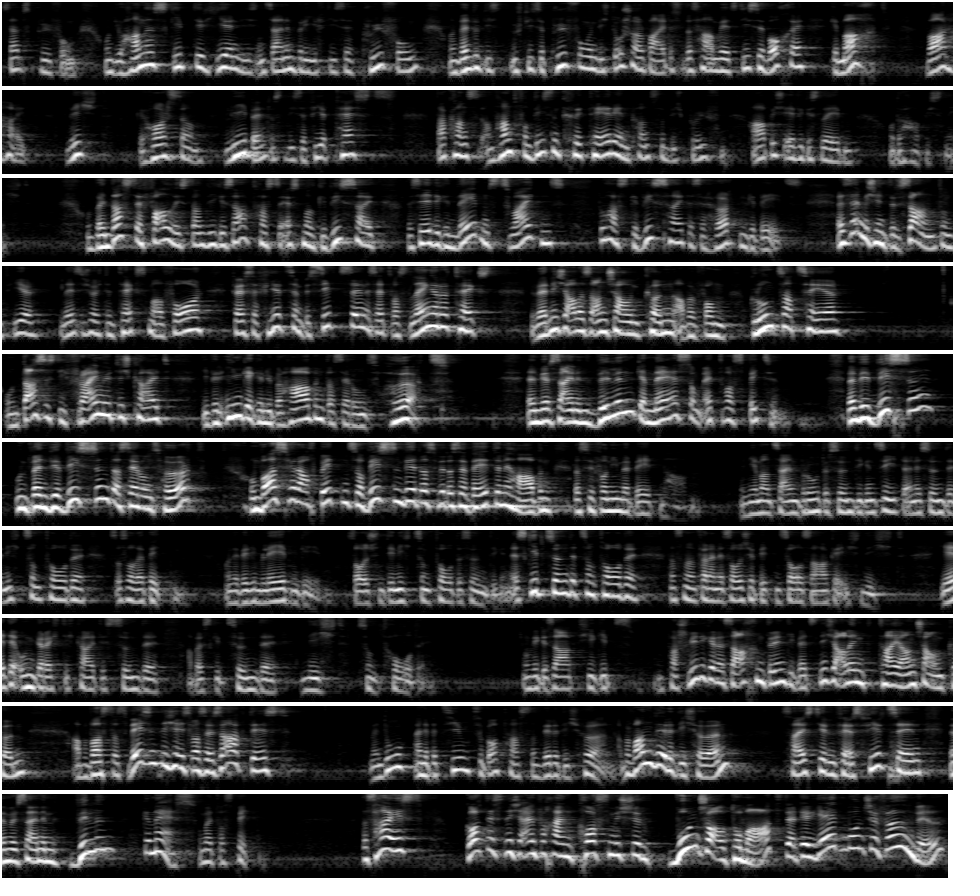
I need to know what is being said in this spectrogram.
Selbstprüfung. Und Johannes gibt dir hier in, seinem Brief diese Prüfung. Und wenn du durch diese Prüfungen dich durcharbeitest, und das haben wir jetzt diese Woche gemacht, Wahrheit, Licht, Gehorsam, Liebe, das sind diese vier Tests. Da kannst du, anhand von diesen Kriterien kannst du dich prüfen. Habe ich ewiges Leben oder habe ich es nicht? Und wenn das der Fall ist, dann, wie gesagt, hast du erstmal Gewissheit des ewigen Lebens. Zweitens, du hast Gewissheit des erhörten Gebets. Es ist nämlich interessant, und hier lese ich euch den Text mal vor, Verse 14 bis 17 ist etwas längerer Text. Wir werden nicht alles anschauen können, aber vom Grundsatz her. Und das ist die Freimütigkeit, die wir ihm gegenüber haben, dass er uns hört. Denn wir seinen Willen gemäß um etwas bitten. Wenn wir wissen, und wenn wir wissen, dass er uns hört, um was wir auch bitten, so wissen wir, dass wir das Erbetene haben, das wir von ihm erbeten haben. Wenn jemand seinen Bruder sündigen sieht, eine Sünde nicht zum Tode, so soll er bitten. Und er wird ihm Leben geben, solchen, die nicht zum Tode sündigen. Es gibt Sünde zum Tode, dass man für eine solche bitten soll, sage ich nicht. Jede Ungerechtigkeit ist Sünde, aber es gibt Sünde nicht zum Tode. Und wie gesagt, hier gibt es ein paar schwierigere Sachen drin, die wir jetzt nicht alle im Detail anschauen können. Aber was das Wesentliche ist, was er sagt, ist, wenn du eine Beziehung zu Gott hast, dann wird er dich hören. Aber wann wird er dich hören? Das heißt hier in Vers 14, wenn wir seinem Willen gemäß um etwas bitten. Das heißt, Gott ist nicht einfach ein kosmischer Wunschautomat, der dir jeden Wunsch erfüllen will.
